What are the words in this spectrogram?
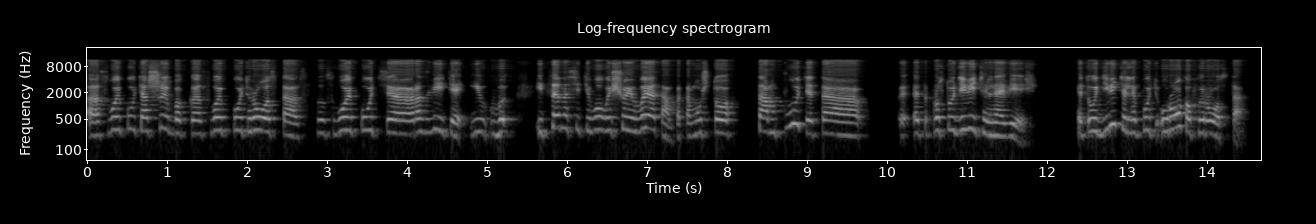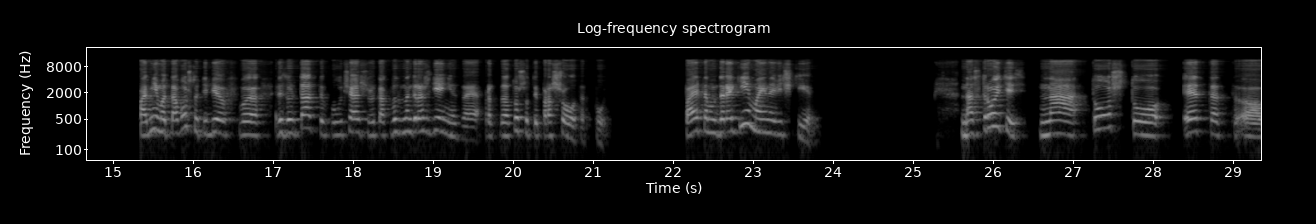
э, свой путь ошибок, э, свой путь роста, свой путь э, развития. И, и ценность сетевого еще и в этом, потому что сам путь это, – это просто удивительная вещь. Это удивительный путь уроков и роста. Помимо того, что тебе в результат ты получаешь уже как вознаграждение за, за то, что ты прошел этот путь. Поэтому, дорогие мои новички, настройтесь на то, что этот э,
